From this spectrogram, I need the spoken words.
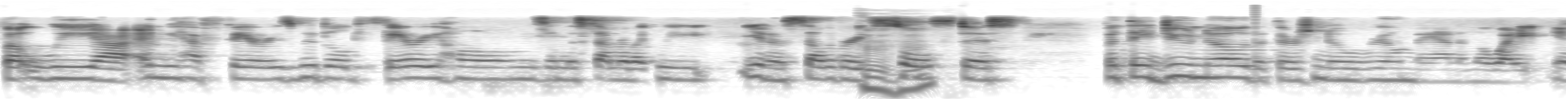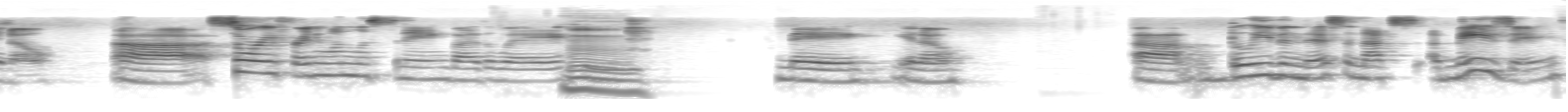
but we uh, and we have fairies. We build fairy homes in the summer, like we you know celebrate mm-hmm. solstice. But they do know that there's no real man in the white, you know, uh, sorry for anyone listening, by the way, who hmm. may, you know, um, believe in this, and that's amazing.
